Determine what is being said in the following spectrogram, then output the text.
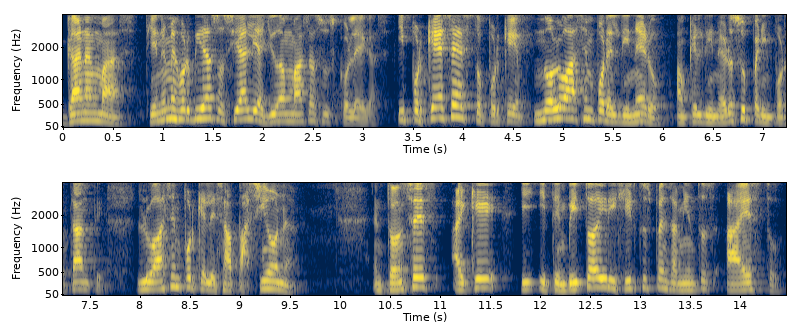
ganan más, tienen mejor vida social y ayudan más a sus colegas. ¿Y por qué es esto? Porque no lo hacen por el dinero, aunque el dinero es súper importante, lo hacen porque les apasiona. Entonces hay que, y, te invito a dirigir tus pensamientos a esto.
